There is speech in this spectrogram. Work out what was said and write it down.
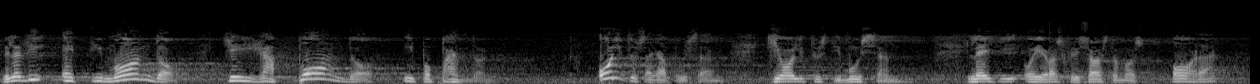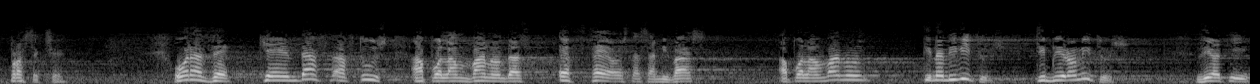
Δηλαδή ετοιμώντο και ηγαπώντο υποπάντων όλοι τους αγαπούσαν και όλοι τους τιμούσαν. Λέγει ο Ιερός Χρυσόστομος ώρα πρόσεξε ώρα δε και εντάφθα αυτούς απολαμβάνοντας ευθέως τας αμοιβάς απολαμβάνουν την αμοιβή τους την πληρωμή τους. Διότι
